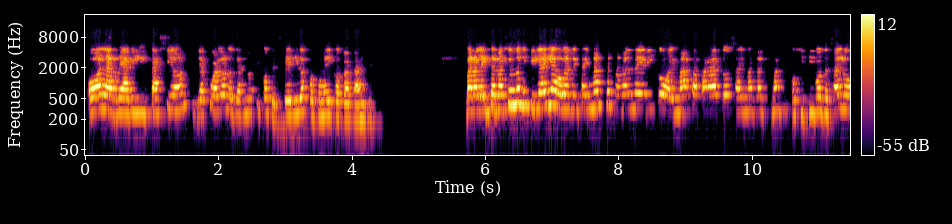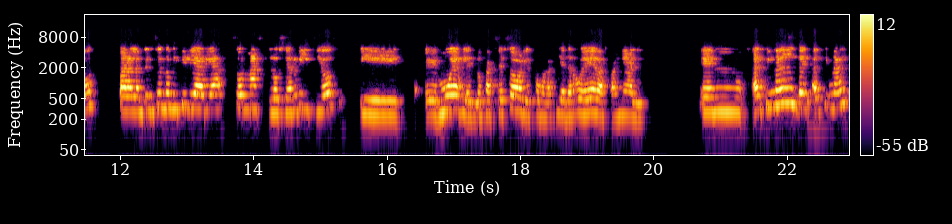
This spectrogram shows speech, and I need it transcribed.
o a la rehabilitación de acuerdo a los diagnósticos expedidos por su médico tratante. Para la internación domiciliaria, obviamente hay más personal médico, hay más aparatos, hay más, más dispositivos de salud, para la atención domiciliaria son más los servicios y eh, muebles, los accesorios como la silla de ruedas, pañales. En, al, final al final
